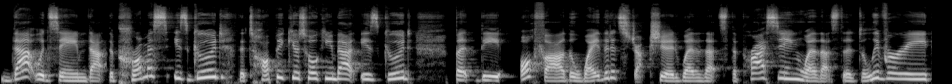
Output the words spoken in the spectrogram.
that would seem that the promise is good, the topic you're talking about is good, but the offer, the way that it's structured, whether that's the pricing, whether that's the delivery,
